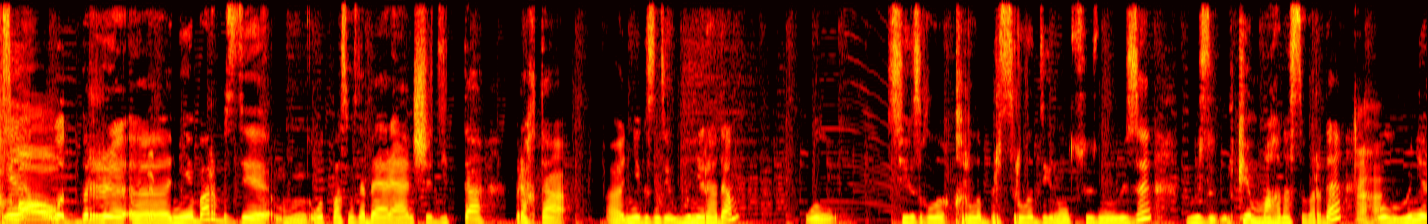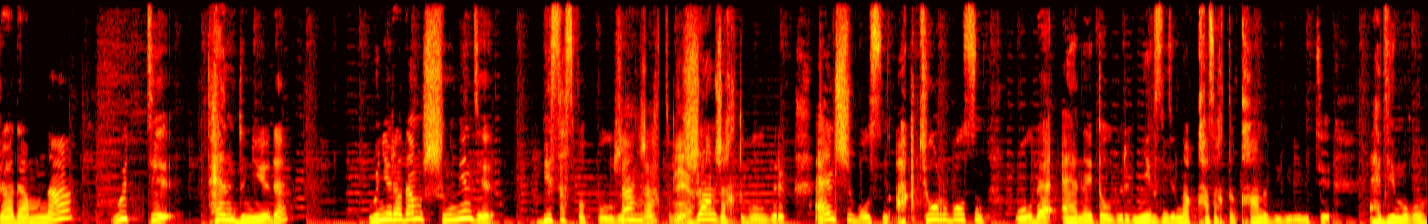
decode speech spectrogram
қызым ау вот бір ә, не бар бізде отбасымызда бәрі әнші дейді да бірақ та ә, негізінде өнер адам ол сегіз қырлы қырлы бір сырлы деген ол сөздің өзі өзі үлкен мағынасы бар да. Ол өнер адамына өте тән дүние да. Өнер адам шынымен де бес аспап болу керек. Жан жақты Иә. жан жақты болу керек. Әнші болсын актер болсын ол да ән айта алу керек. Негізінде мына қазақтың қаны деген өте әдемі ғой.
